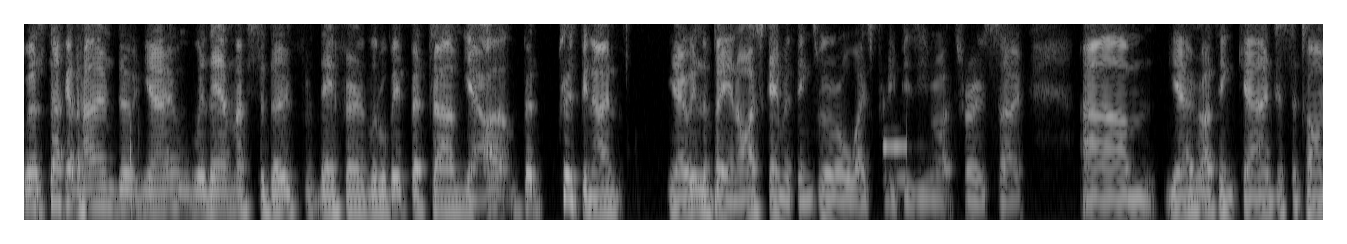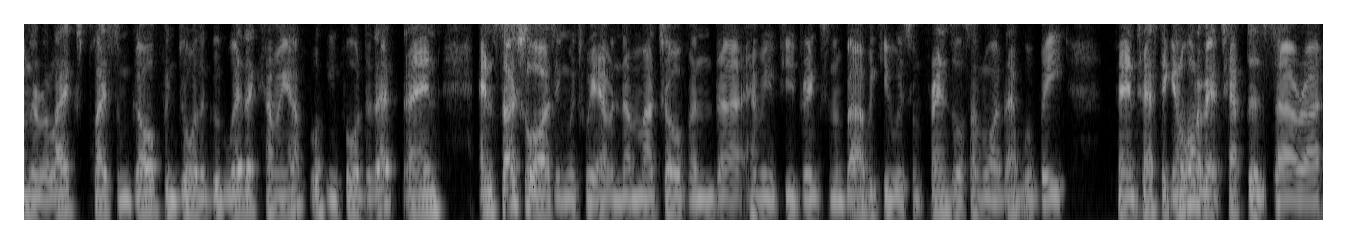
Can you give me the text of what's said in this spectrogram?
we were stuck at home, to, you know, without much to do for, there for a little bit. But um, yeah, but truth be known, you know, in the BNI scheme of things, we were always pretty busy right through. So um, yeah, I think uh, just a time to relax, play some golf, enjoy the good weather coming up. Looking forward to that, and and socialising, which we haven't done much of, and uh, having a few drinks and a barbecue with some friends or something like that will be fantastic. And a lot of our chapters are uh,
